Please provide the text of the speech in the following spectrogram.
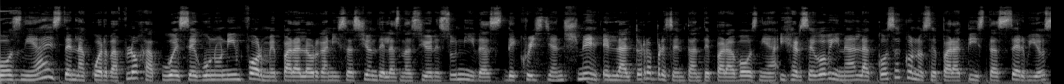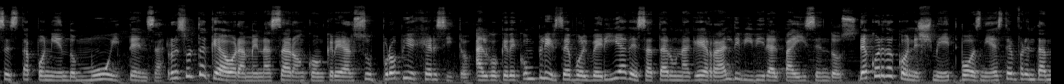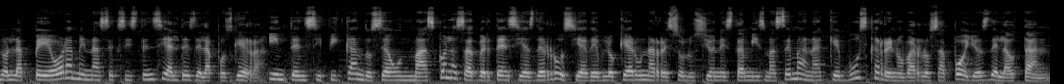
Bosnia está en la cuerda floja, pues según un informe para la Organización de las Naciones Unidas de Christian Schmidt, el alto representante para Bosnia y Herzegovina, la cosa con los separatistas serbios se está poniendo muy tensa. Resulta que ahora amenazaron con crear su propio ejército, algo que de cumplirse volvería a desatar una guerra al dividir al país en dos. De acuerdo con Schmidt, Bosnia está enfrentando la peor amenaza existencial desde la posguerra, intensificándose aún más con las advertencias de Rusia de bloquear una resolución esta misma semana que busca renovar los apoyos de la OTAN.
